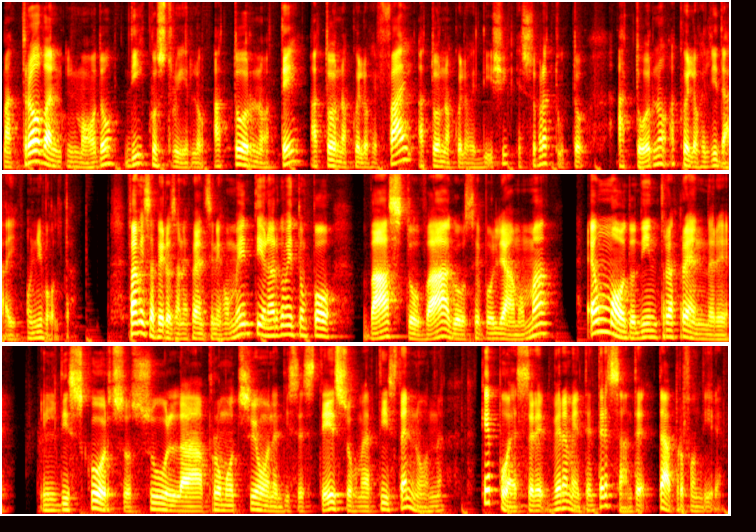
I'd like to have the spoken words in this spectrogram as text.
ma trova il modo di costruirlo attorno a te, attorno a quello che fai, attorno a quello che dici e soprattutto attorno a quello che gli dai ogni volta. Fammi sapere cosa ne pensi nei commenti, è un argomento un po' vasto, vago se vogliamo, ma è un modo di intraprendere il discorso sulla promozione di se stesso come artista e non, che può essere veramente interessante da approfondire.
